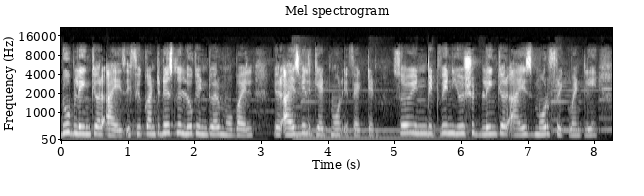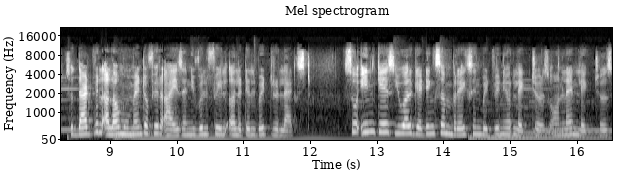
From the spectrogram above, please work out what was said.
Do blink your eyes. If you continuously look into your mobile your eyes will get more affected. So in between you should blink your eyes more frequently. So that will allow movement of your eyes and you will feel a little bit relaxed. So in case you are getting some breaks in between your lectures online lectures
